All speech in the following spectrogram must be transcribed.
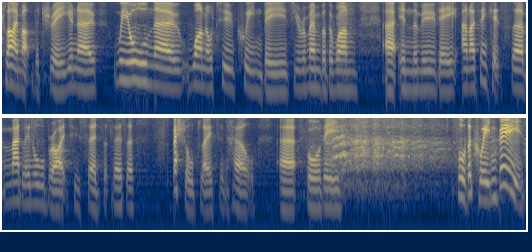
climb up the tree. You know, we all know one or two queen bees. You remember the one uh, in the movie, and I think it's uh, Madeleine Albright who said that there's a special place in hell uh, for, the, for the queen bees.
